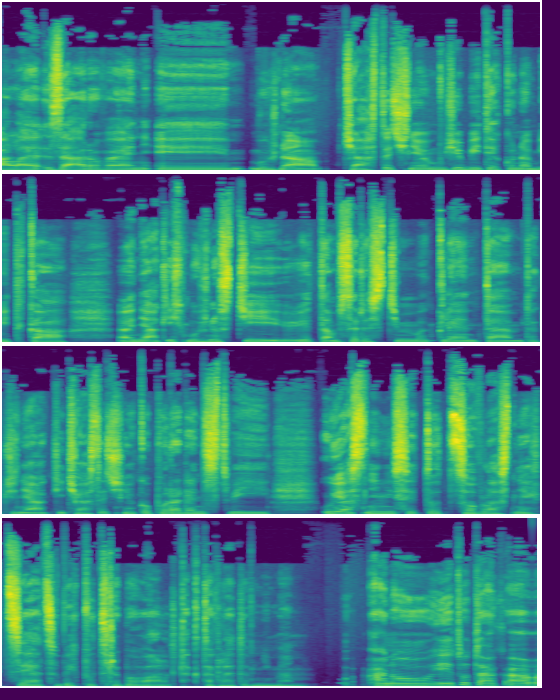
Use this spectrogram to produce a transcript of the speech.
ale zároveň i možná částečně může být jako nabídka eh, nějakých možností, je tam se jde s tím klientem, takže nějaký částečně jako poradenství, ujasnění si to, co vlastně chci a co bych potřeboval, tak takhle to vnímám. Ano, je to tak a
